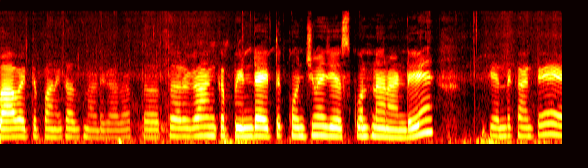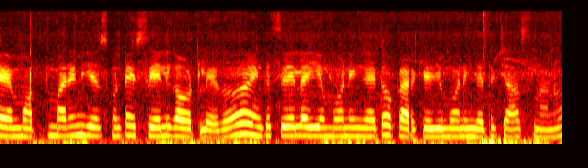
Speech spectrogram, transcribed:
బావ అయితే పనికి వెళ్తున్నాడు కదా. త్వర త్వరగా ఇంకా పిండి అయితే కొంచెమే చేసుకుంటున్నానండి. ఎందుకంటే మొత్తం మరిన్ని చేసుకుంటే సేల్ కావట్లేదు. ఇంకా సేల్ అయ్యే మార్నింగ్ అయితే ఒక అర కేజీ మార్నింగ్ అయితే చేస్తున్నాను.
